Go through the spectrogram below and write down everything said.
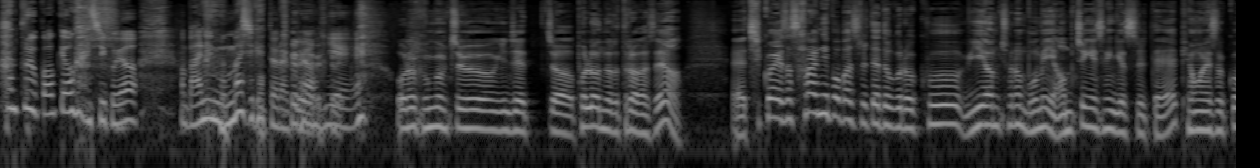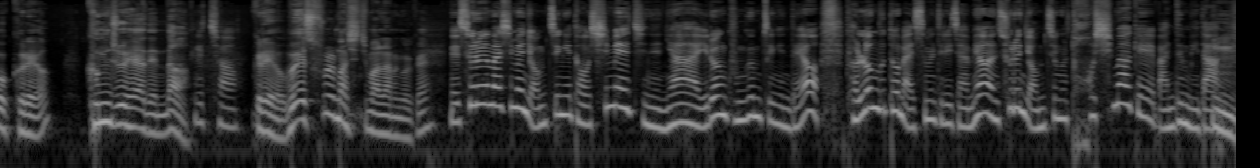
한풀 꺾여가지고요. 많이는 못 마시겠더라고요. 그래요, 예. 오늘 궁금증 이제 저 본론으로 들어가서요. 에, 치과에서 사랑니 뽑았을 때도 그렇고 위염처럼 몸에 염증이 생겼을 때 병원에서 꼭 그래요. 금주해야 된다. 그렇죠. 그래요. 왜 술을 마시지 말라는 걸까요? 네, 술을 마시면 염증이 더 심해지느냐 이런 궁금증인데요. 결론부터 말씀을 드리자면 술은 염증을 더 심하게 만듭니다. 음.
